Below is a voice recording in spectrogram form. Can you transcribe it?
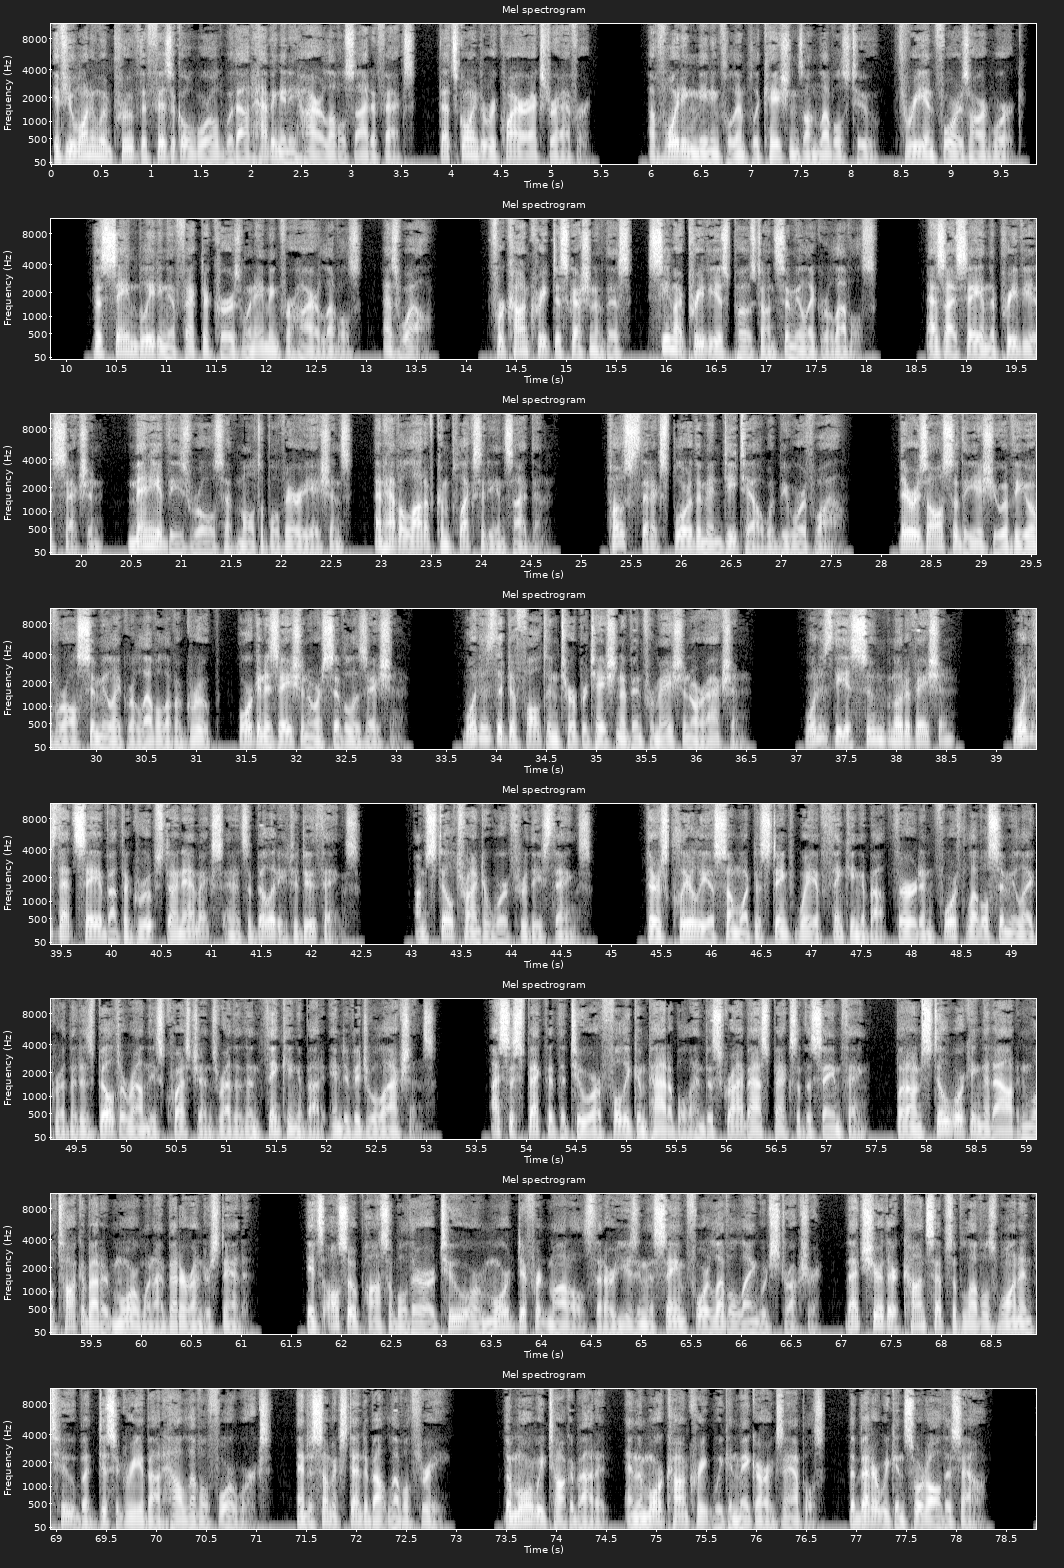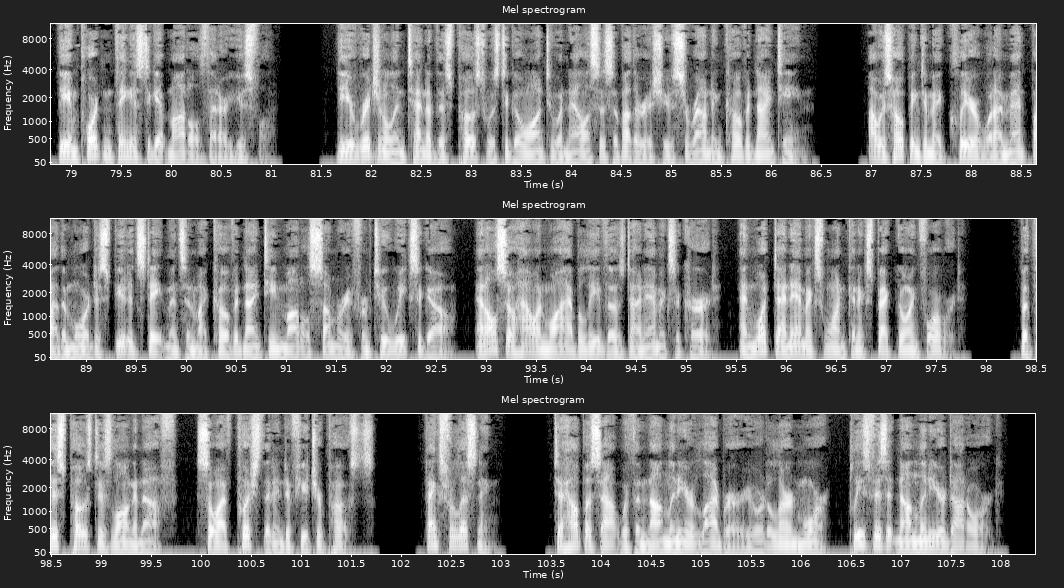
If you want to improve the physical world without having any higher level side effects, that's going to require extra effort. Avoiding meaningful implications on levels 2, 3, and 4 is hard work. The same bleeding effect occurs when aiming for higher levels, as well. For concrete discussion of this, see my previous post on simulacra levels. As I say in the previous section, many of these roles have multiple variations, and have a lot of complexity inside them. Posts that explore them in detail would be worthwhile. There is also the issue of the overall simulacra level of a group, organization, or civilization. What is the default interpretation of information or action? What is the assumed motivation? What does that say about the group's dynamics and its ability to do things? I'm still trying to work through these things. There's clearly a somewhat distinct way of thinking about third and fourth level simulacra that is built around these questions rather than thinking about individual actions. I suspect that the two are fully compatible and describe aspects of the same thing, but I'm still working that out and we'll talk about it more when I better understand it. It's also possible there are two or more different models that are using the same four level language structure, that share their concepts of levels 1 and 2 but disagree about how level 4 works, and to some extent about level 3. The more we talk about it, and the more concrete we can make our examples, the better we can sort all this out. The important thing is to get models that are useful. The original intent of this post was to go on to analysis of other issues surrounding COVID 19. I was hoping to make clear what I meant by the more disputed statements in my COVID 19 model summary from two weeks ago, and also how and why I believe those dynamics occurred, and what dynamics one can expect going forward. But this post is long enough, so I've pushed that into future posts. Thanks for listening. To help us out with the Nonlinear Library or to learn more, please visit nonlinear.org.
